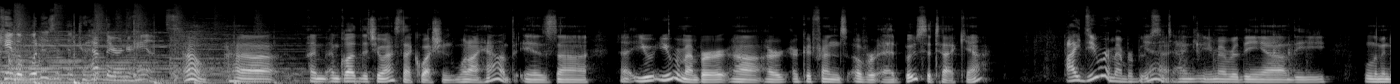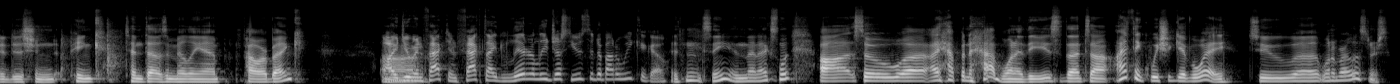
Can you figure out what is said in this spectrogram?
Caleb, what is it that you have there in your hands? Oh, uh, I'm, I'm glad that you asked that question. What I have is uh, uh, you you remember uh, our, our good friends over at Boosatech, yeah? I do remember Boost yeah, Attack. and you remember the uh, the limited edition pink 10,000 milliamp power bank? I do, in fact. In fact, I literally just used it about a week ago. Isn't see? Isn't that excellent? Uh, so uh, I happen to have one of these that uh, I think we should give away to uh, one of our listeners.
